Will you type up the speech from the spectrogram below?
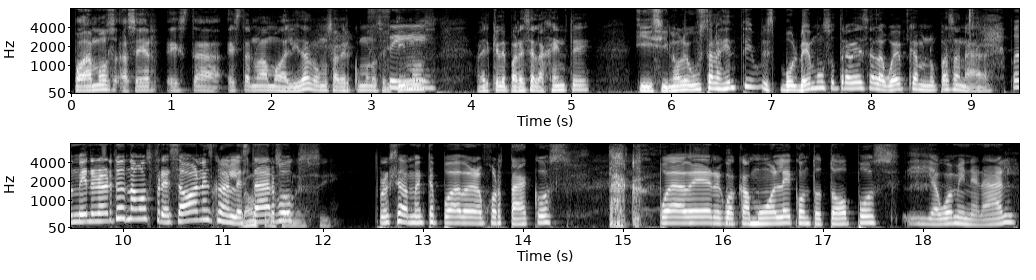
podamos hacer esta, esta nueva modalidad. Vamos a ver cómo nos Sí. sentimos, a ver qué le parece a la gente. Y si no le gusta a la gente, pues volvemos otra vez a la webcam, no pasa nada. Pues miren, ahorita andamos fresones con el Starbucks. sí. Próximamente puede haber a lo mejor tacos. Taco. Puede haber guacamole con totopos y agua mineral.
